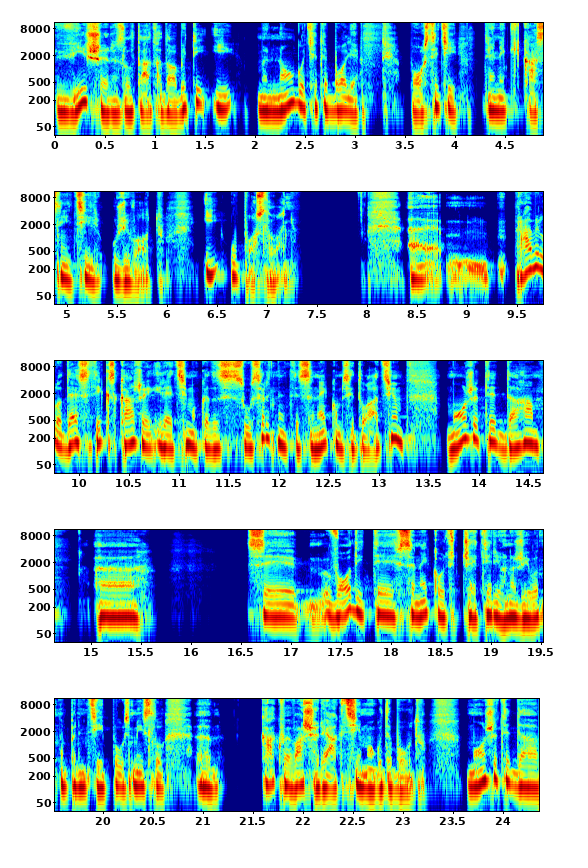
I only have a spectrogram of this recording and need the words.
više rezultata dobiti i mnogo ćete bolje postići taj neki kasniji cilj u životu i u poslovanju. E, pravilo 10x kaže i recimo kada se susretnete sa nekom situacijom možete da e, se vodite sa neka od četiri ona životna principa u smislu e, kakve vaše reakcije mogu da budu. Možete da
